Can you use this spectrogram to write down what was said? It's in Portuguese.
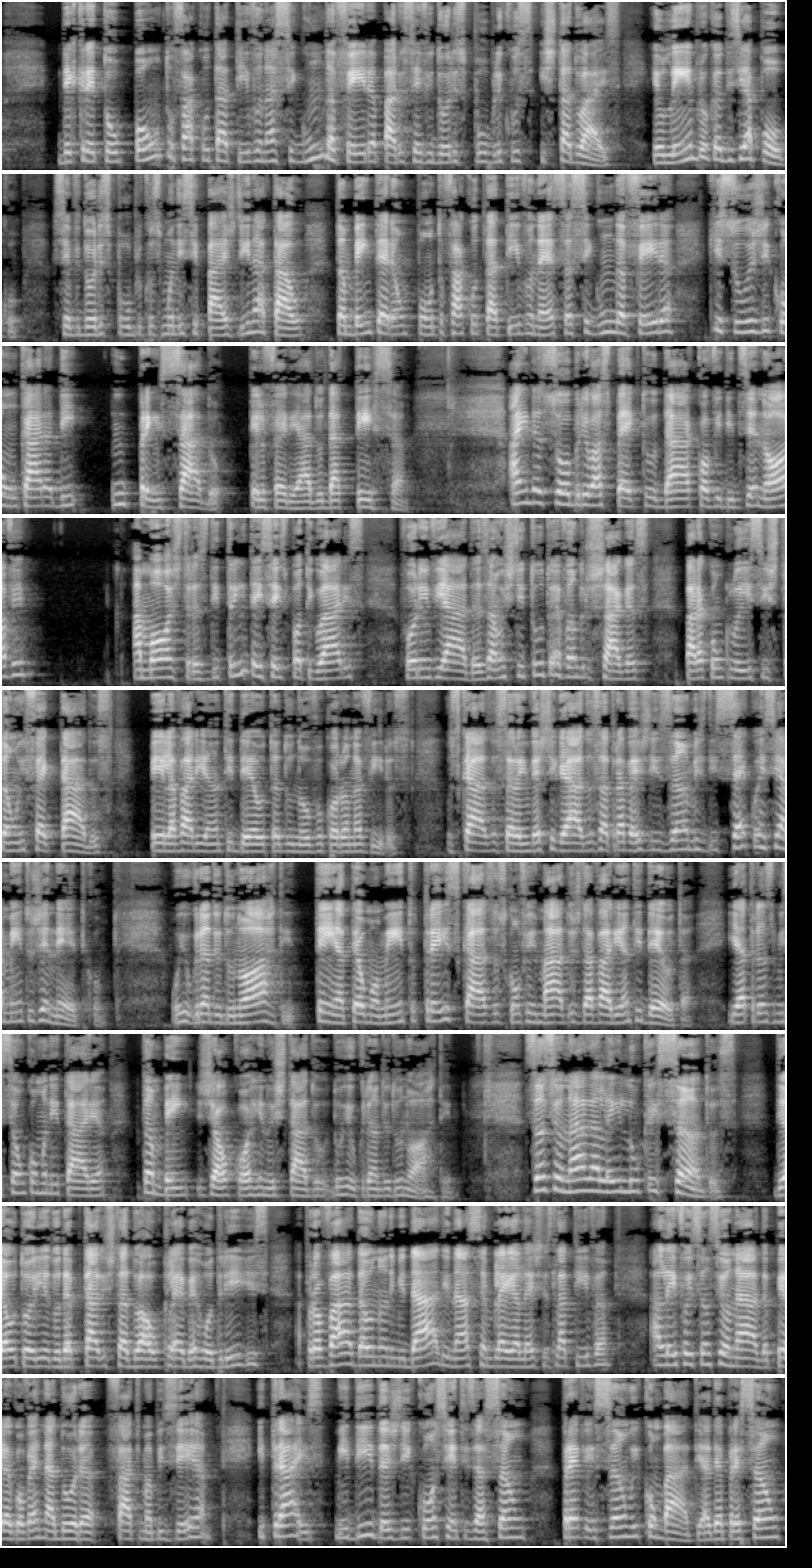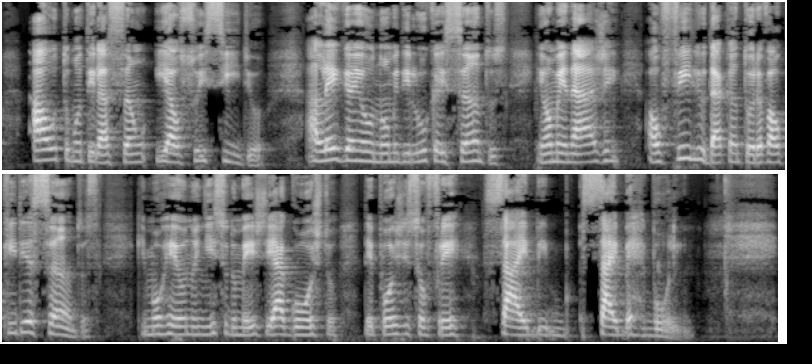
decretou ponto facultativo na segunda-feira para os servidores públicos estaduais. Eu lembro o que eu dizia há pouco. Servidores públicos municipais de Natal também terão ponto facultativo nessa segunda-feira, que surge com um cara de imprensado pelo feriado da terça. Ainda sobre o aspecto da Covid-19, amostras de 36 potiguares foram enviadas ao Instituto Evandro Chagas para concluir se estão infectados pela variante Delta do novo coronavírus. Os casos serão investigados através de exames de sequenciamento genético. O Rio Grande do Norte tem até o momento três casos confirmados da variante Delta e a transmissão comunitária também já ocorre no estado do Rio Grande do Norte. Sancionada a Lei Lucas Santos, de autoria do deputado estadual Kleber Rodrigues, aprovada à unanimidade na Assembleia Legislativa, a lei foi sancionada pela governadora Fátima Bezerra e traz medidas de conscientização, prevenção e combate à depressão, automutilação e ao suicídio. A lei ganhou o nome de Lucas Santos em homenagem ao filho da cantora Valquíria Santos, que morreu no início do mês de agosto depois de sofrer cyberbullying.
